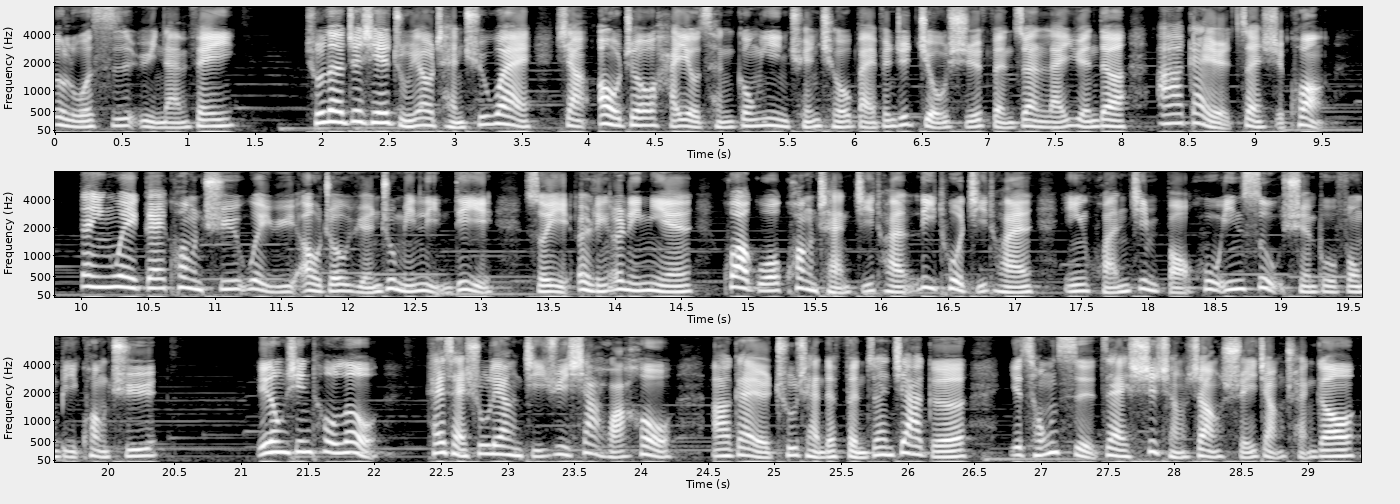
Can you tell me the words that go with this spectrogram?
俄罗斯与南非。除了这些主要产区外，像澳洲还有曾供应全球百分之九十粉钻来源的阿盖尔钻石矿，但因为该矿区位于澳洲原住民领地，所以二零二零年跨国矿产集团力拓集团因环境保护因素宣布封闭矿区。李龙兴透露。开采数量急剧下滑后，阿盖尔出产的粉钻价格也从此在市场上水涨船高，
